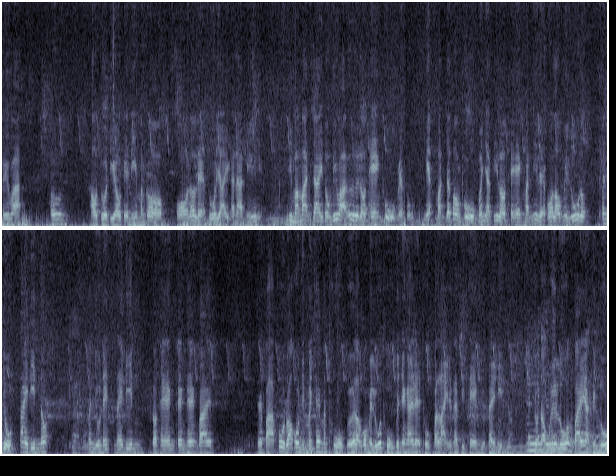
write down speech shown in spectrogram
เลยว่าเอาเอาตัวเดียวแค่นี้มันก็พอแล้วแหละตัวใหญ่ขนาดนี้อืม ที่มามั่นใจตรงที่ว่าเออเราแทงถูกเนี่ยตรงเนี่ยมันจะต้องถูกเหมือนอย่างที่เราแทงมันนี่แหละเพราะเราไม่รู้แล้วมันอยู่ใต้ดินเนาะครับผมันอยู่ในในดินก็แทงแทงแทงไป แต่ปากพูดว่าโอ้นี่ไม่ใช่มันถูกหรือเราก็ไม่รู้ว่าถูกเป็นยังไงแหละถูกปลาไหลนะที่แทงอยู่ใต้ดินเนาะมันจนเอามือล้วงไปอะถึงรู้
